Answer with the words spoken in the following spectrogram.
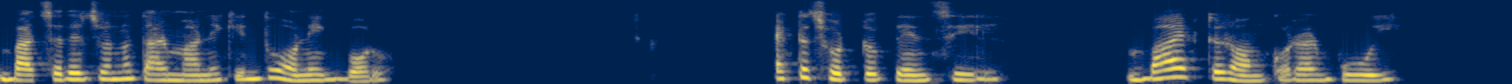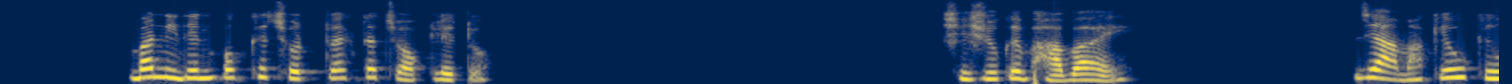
বাচ্চাদের জন্য তার মানে কিন্তু অনেক বড়। একটা ছোট্ট পেন্সিল বা একটা রং করার বই বা নিদেন পক্ষে ছোট্ট একটা চকলেটও। শিশুকে ভাবায় যে আমাকেও কেউ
